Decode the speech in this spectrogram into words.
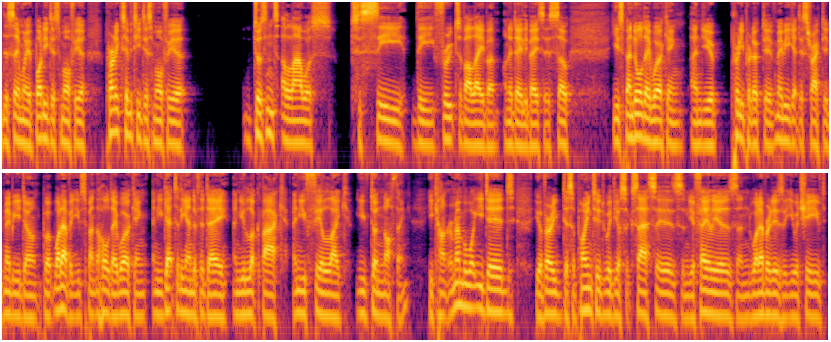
the same way of body dysmorphia. Productivity dysmorphia doesn't allow us to see the fruits of our labor on a daily basis. So you spend all day working and you're pretty productive. Maybe you get distracted, maybe you don't, but whatever, you've spent the whole day working and you get to the end of the day and you look back and you feel like you've done nothing you can't remember what you did, you're very disappointed with your successes and your failures and whatever it is that you achieved,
